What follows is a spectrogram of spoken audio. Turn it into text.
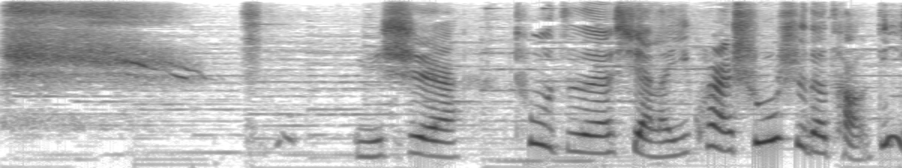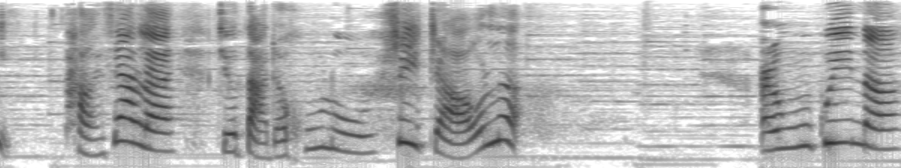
嘘，嘘。于是，兔子选了一块舒适的草地，躺下来就打着呼噜睡着了。而乌龟呢，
